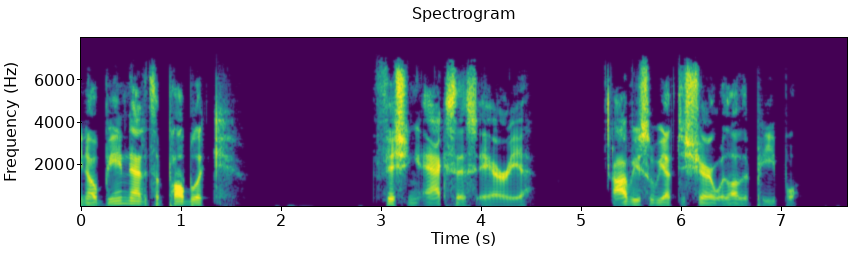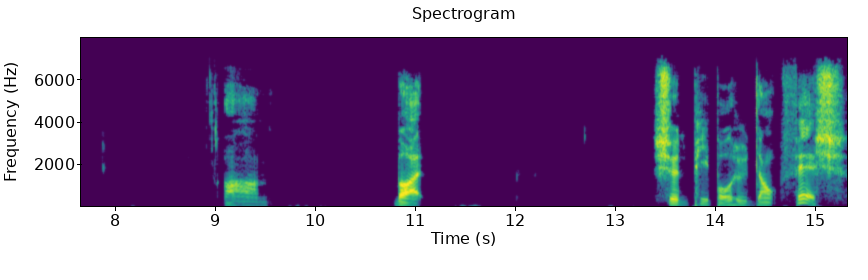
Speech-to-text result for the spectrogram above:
you know, being that it's a public fishing access area, obviously we have to share it with other people. Um, but should people who don't fish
